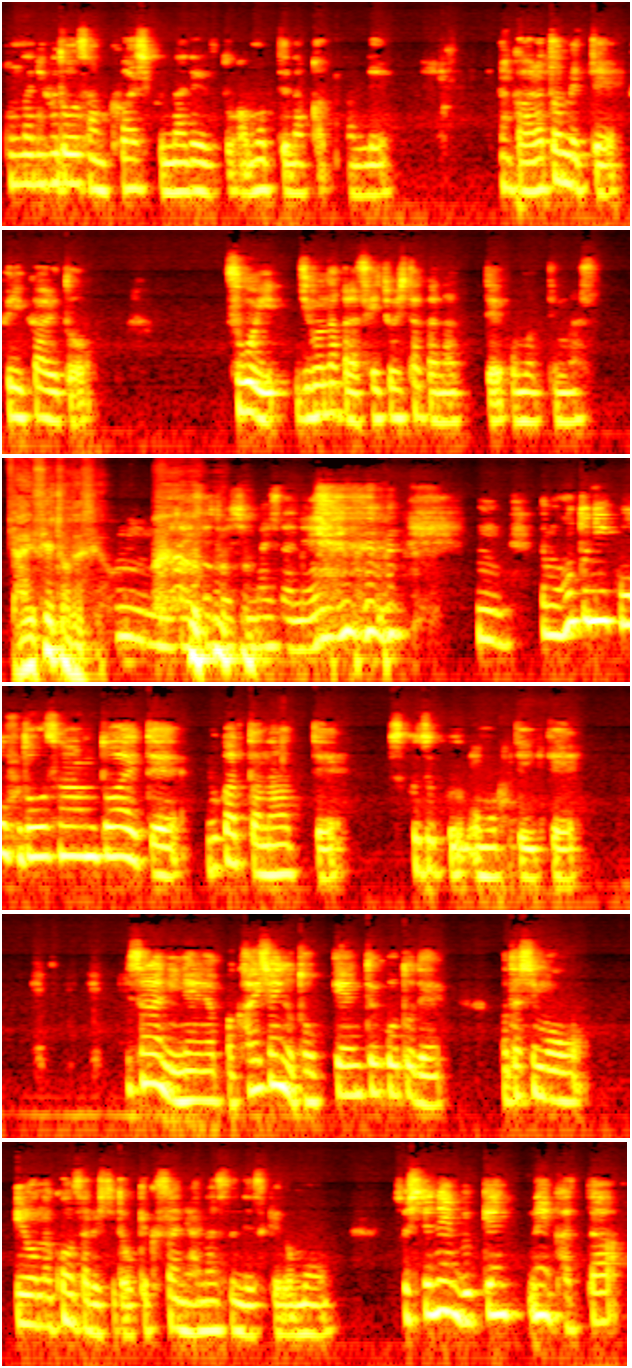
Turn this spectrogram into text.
こんなに不動産詳しくなれるとか思ってなかったんで、なんか改めて振り返ると、すごい自分の中で成長したかなって思ってます。大成長ですよ。うん、大成長しましたね。うん、でも本当にこう不動産と会えてよかったなってつくづく思っていて、でさらにね、やっぱ会社員の特権ということで、私もいろんなコンサルしててお客さんに話すんですけども、そしてね、物件ね、買った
